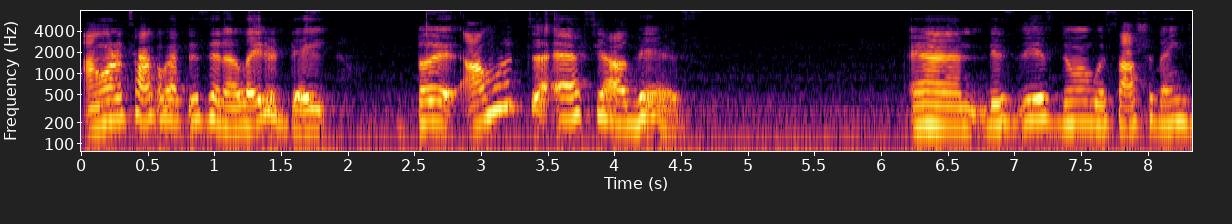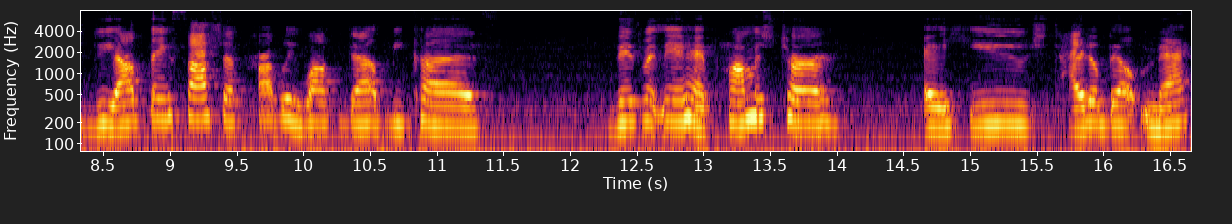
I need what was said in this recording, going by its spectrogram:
I want to talk about this at a later date, but I want to ask y'all this. And this is doing with Sasha Banks. Do y'all think Sasha probably walked out because Vince McMahon had promised her a huge title belt match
